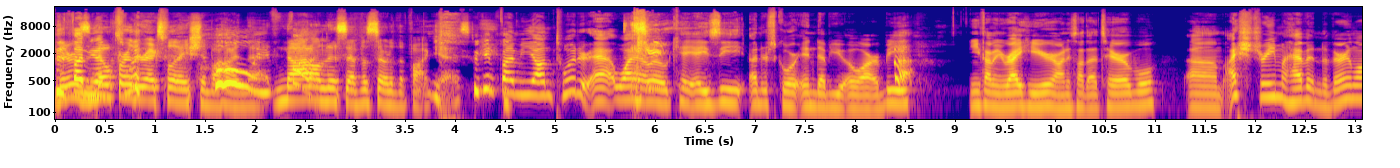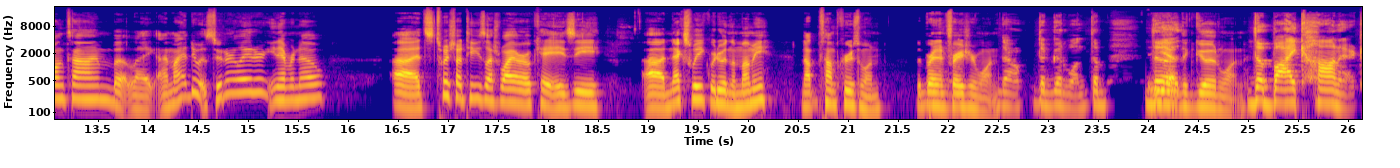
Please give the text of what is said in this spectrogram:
There me no further Twitter. explanation behind Holy that. Not on this episode of the podcast. You can find me on Twitter at Y-R-O-K-A-Z underscore N-W-O-R-B. You can find me right here on It's Not That Terrible. Um, I stream. I haven't in a very long time, but like I might do it sooner or later. You never know. Uh, it's twitch.tv slash Y-R-O-K-A-Z. Uh, next week we're doing the Mummy, not the Tom Cruise one, the Brendan Fraser one. No, the good one. The the yeah, the, the good one. The biconic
